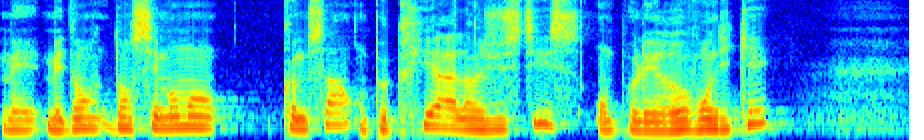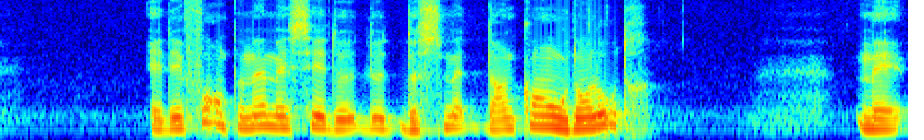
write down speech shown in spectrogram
Mais, mais dans, dans, ces moments comme ça, on peut crier à l'injustice, on peut les revendiquer. Et des fois, on peut même essayer de, de, se mettre d'un camp ou dans l'autre. Mais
